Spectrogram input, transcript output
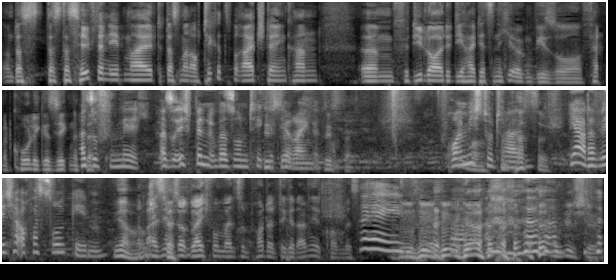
und das, das, das hilft dann eben halt, dass man auch Tickets bereitstellen kann, ähm, für die Leute, die halt jetzt nicht irgendwie so fett mit Kohle gesegnet Also sind. für mich. Also ich bin über so ein Ticket Siehst du? hier reingekommen. Freue mich Ja, total. fantastisch. Ja, da will ich auch was zurückgeben. Ja, Weiß ich jetzt auch gleich, wo mein Supporter-Ticket angekommen ist. Hey, wie schön.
